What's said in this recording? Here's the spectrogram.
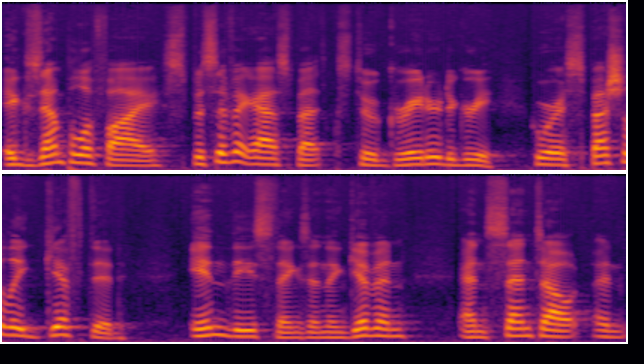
exemplify specific aspects to a greater degree, who are especially gifted in these things and then given and sent out. And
